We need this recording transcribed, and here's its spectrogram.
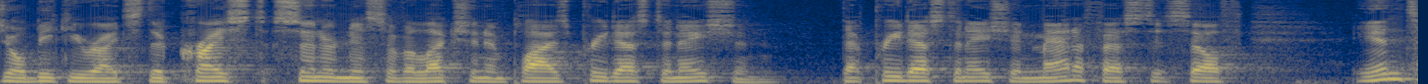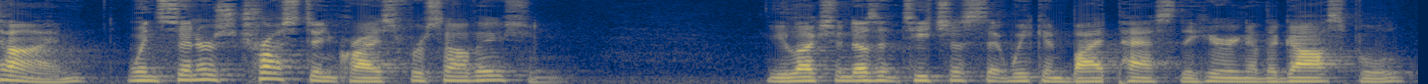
Joel Beeke writes The Christ centeredness of election implies predestination. That predestination manifests itself in time when sinners trust in Christ for salvation. The Election doesn't teach us that we can bypass the hearing of the gospel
